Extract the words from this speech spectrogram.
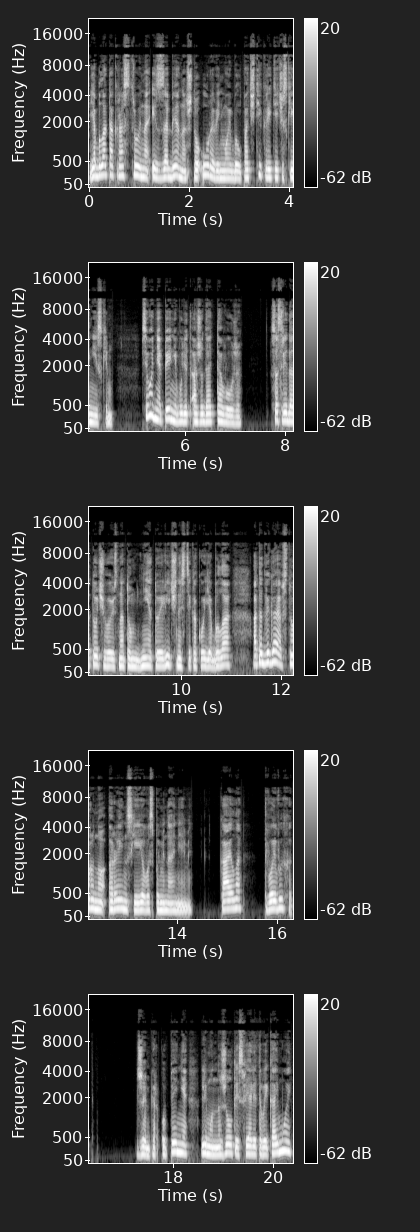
Я была так расстроена из-за Бена, что уровень мой был почти критически низким. Сегодня Пенни будет ожидать того же. Сосредоточиваюсь на том дне той личности, какой я была, отодвигая в сторону Рейн с ее воспоминаниями. «Кайла, твой выход». Джемпер у Пенни, лимонно-желтый с фиолетовой каймой,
